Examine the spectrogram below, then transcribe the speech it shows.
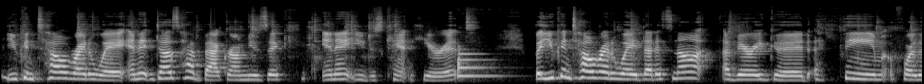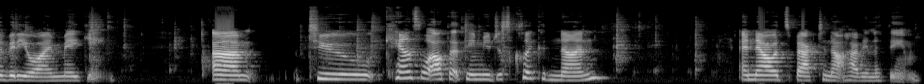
you can tell right away, and it does have background music in it, you just can't hear it. But you can tell right away that it's not a very good theme for the video I'm making. Um, to cancel out that theme, you just click None, and now it's back to not having a theme.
